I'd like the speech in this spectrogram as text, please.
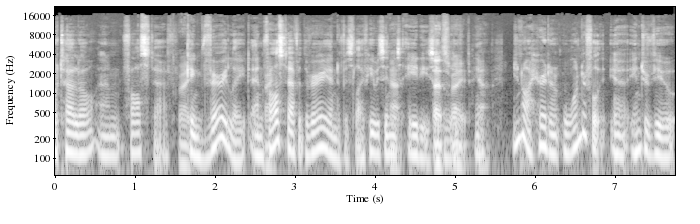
Otello and Falstaff right. came very late, and right. Falstaff at the very end of his life, he was in yeah, his 80s. That's right. Yeah. You know, I heard a wonderful uh, interview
